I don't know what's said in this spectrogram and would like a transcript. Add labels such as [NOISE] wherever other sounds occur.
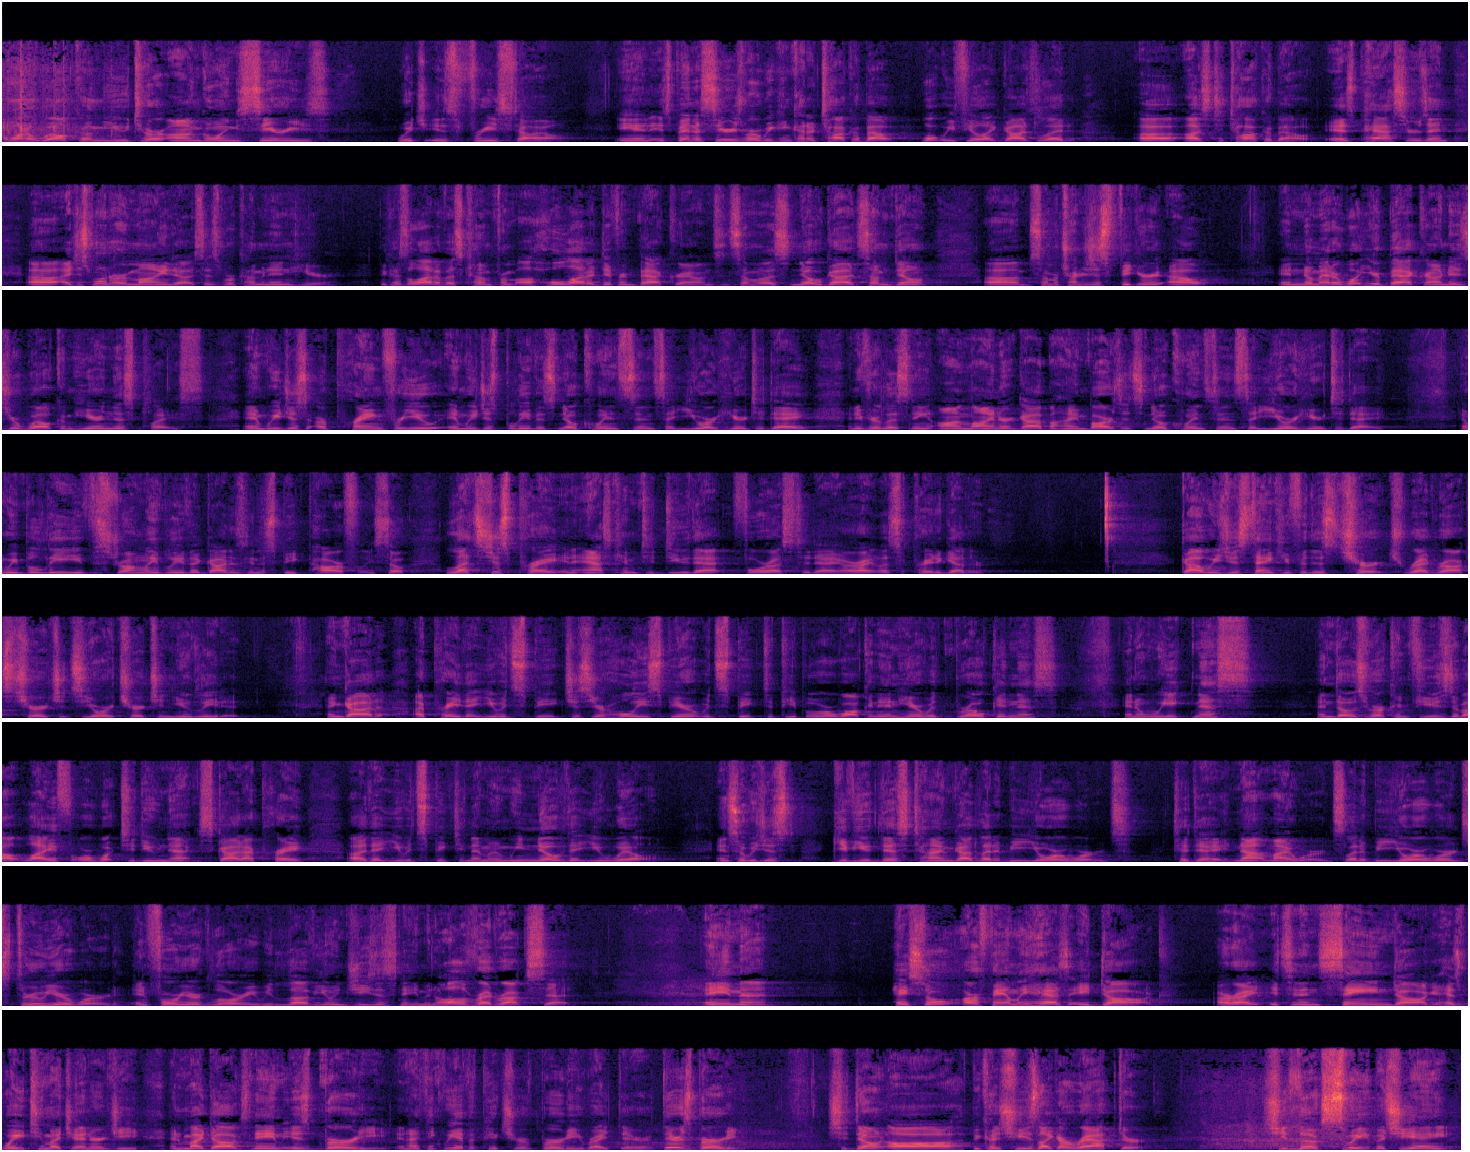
I want to welcome you to our ongoing series, which is Freestyle. And it's been a series where we can kind of talk about what we feel like God's led uh, us to talk about as pastors. And uh, I just want to remind us as we're coming in here, because a lot of us come from a whole lot of different backgrounds, and some of us know God, some don't. Um, some are trying to just figure it out. And no matter what your background is, you're welcome here in this place. And we just are praying for you, and we just believe it's no coincidence that you are here today. And if you're listening online or at God Behind Bars, it's no coincidence that you're here today. And we believe, strongly believe, that God is going to speak powerfully. So let's just pray and ask Him to do that for us today, all right? Let's pray together. God, we just thank you for this church, Red Rocks Church. It's your church, and you lead it. And God, I pray that you would speak, just your Holy Spirit would speak to people who are walking in here with brokenness and weakness and those who are confused about life or what to do next. God, I pray uh, that you would speak to them, and we know that you will. And so we just give you this time, God, let it be your words today, not my words. Let it be your words through your word and for your glory. We love you in Jesus' name. And all of Red Rock said, Amen. Amen. Hey, so our family has a dog. All right, it's an insane dog. It has way too much energy, and my dog's name is Birdie. And I think we have a picture of Birdie right there. There's Birdie. She don't awe because she's like a raptor. She looks sweet, but she ain't.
